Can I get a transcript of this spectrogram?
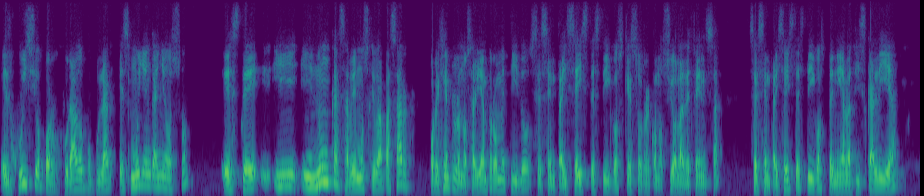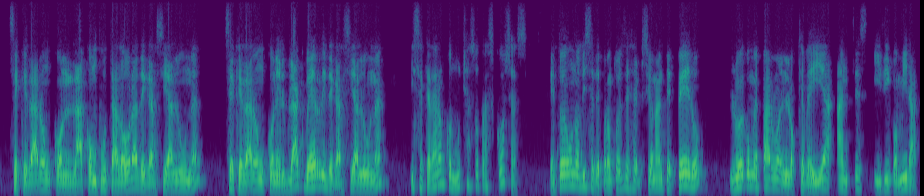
El juicio por jurado popular es muy engañoso este, y, nunca sabemos qué va a pasar. Por ejemplo, nos habían prometido 66 testigos, que eso reconoció la defensa, 66 testigos tenía la fiscalía, se quedaron con la computadora de García Luna, se quedaron con el BlackBerry de García Luna y se quedaron con muchas otras cosas. Entonces uno dice, de pronto es decepcionante, pero luego me paro en lo que veía antes y digo, mira,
